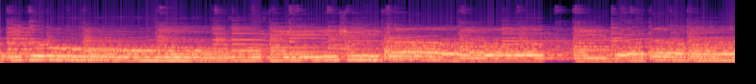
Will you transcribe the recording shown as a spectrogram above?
وذكر في شفاك إذا تهاجى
